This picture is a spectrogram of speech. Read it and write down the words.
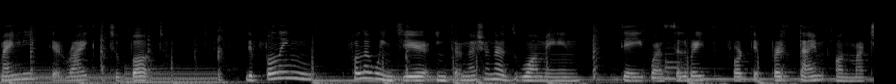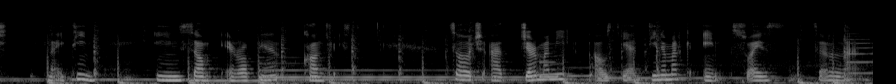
mainly the right to vote. The following, following year, International Women's Day was celebrated for the first time on March 19 in some European countries, such as Germany, Austria, Denmark, and Switzerland.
